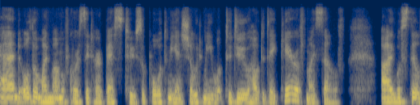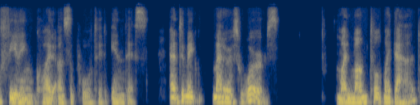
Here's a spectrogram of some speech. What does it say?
And although my mom, of course, did her best to support me and showed me what to do, how to take care of myself, I was still feeling quite unsupported in this. And to make matters worse, my mom told my dad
